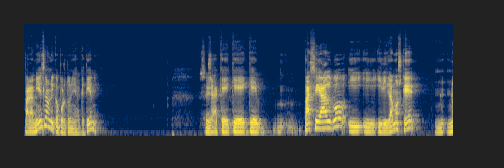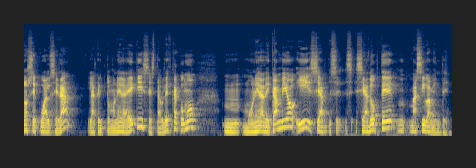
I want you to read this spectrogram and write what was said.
Para mí es la única oportunidad que tiene. Sí. O sea, que, que- que pase algo y, y- y digamos que no sé cuál será, la criptomoneda X se establezca como mm, moneda de cambio y se, se adopte masivamente.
